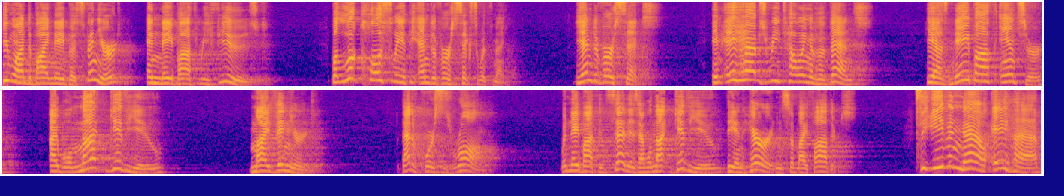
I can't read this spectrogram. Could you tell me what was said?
He wanted to buy Naboth's vineyard, and Naboth refused. But look closely at the end of verse 6 with me. The end of verse 6. In Ahab's retelling of events, he has Naboth answer, I will not give you my vineyard. But that, of course, is wrong. What Naboth had said is, I will not give you the inheritance of my fathers. See, even now, Ahab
